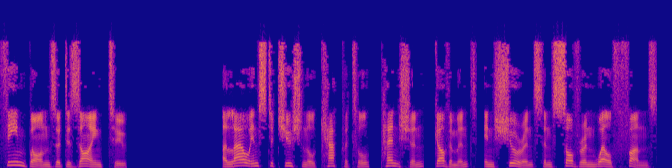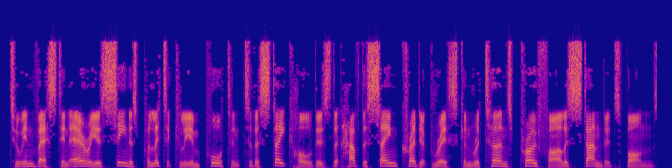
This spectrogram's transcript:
Theme bonds are designed to allow institutional capital, pension, government, insurance and sovereign wealth funds, to invest in areas seen as politically important to the stakeholders that have the same credit risk and returns profile as standards bonds.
